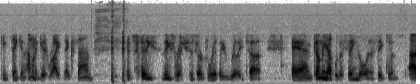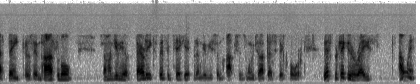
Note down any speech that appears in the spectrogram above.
keep thinking I'm going to get it right next time. these these races are really really tough, and coming up with a single in a sequence, I think, is impossible. So I'm to give you a fairly expensive ticket, but I'm to give you some options when we talk about stick four. This particular race, I went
